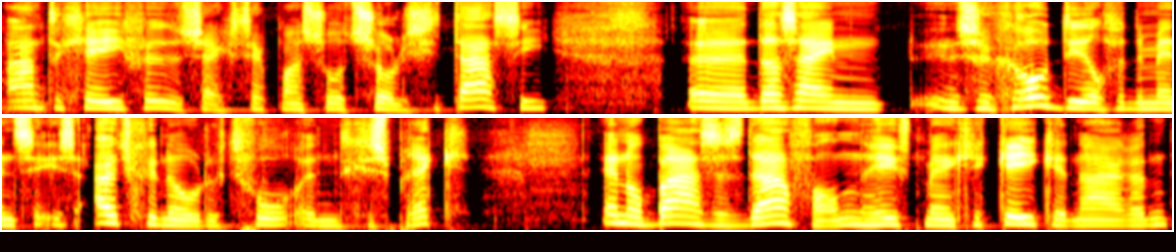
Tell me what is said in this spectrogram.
aan te geven, dus zeg, zeg maar een soort sollicitatie. Uh, daar zijn een groot deel van de mensen is uitgenodigd voor een gesprek. En op basis daarvan heeft men gekeken naar een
